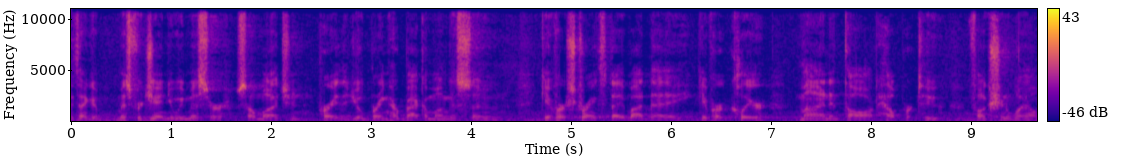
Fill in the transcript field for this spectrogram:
We think of Miss Virginia. We miss her so much and pray that you'll bring her back among us soon. Give her strength day by day. Give her clear mind and thought. Help her to function well.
